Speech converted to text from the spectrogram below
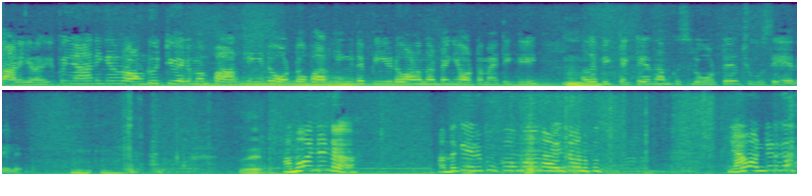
കാണിക്കുന്നത്. ഇപ്പൊ ഞാൻ ഇങ്ങനെ റൗണ്ട് ചുറ്റി വരുമ്പോൾ പാർക്കിങ്ങിന്റെ ഓട്ടോ പാർക്കിങ്ങിന്റെ പി ഇടുവാണെന്നുണ്ടെങ്കിൽ ഓട്ടോമാറ്റിക്കലി അത് ഡിറ്റക്ട് ചെയ്ത് നമുക്ക് സ്ലോട്ട് ചൂസ് ചെയ്തതിൽ. അതെ. അമ്മ വന്നിണ്ടോ അന്ന് കയറി പൂക്കുമ്പോ നായി തണുപ്പ് ഞാൻ വണ്ടി എടുക്കാൻ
